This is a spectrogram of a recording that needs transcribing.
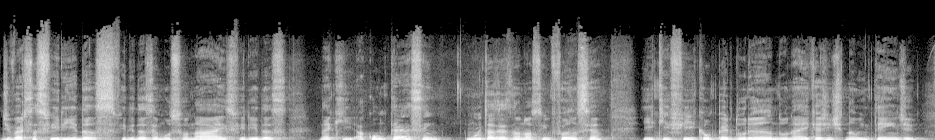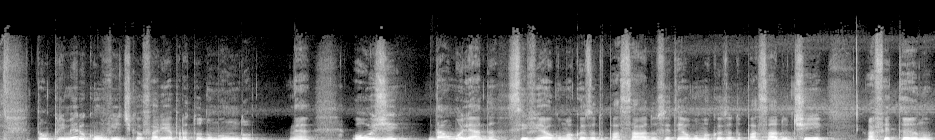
diversas feridas, feridas emocionais, feridas né, que acontecem muitas vezes na nossa infância e que ficam perdurando né, e que a gente não entende. Então, o primeiro convite que eu faria para todo mundo, né, hoje, dá uma olhada se vier alguma coisa do passado, se tem alguma coisa do passado te afetando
